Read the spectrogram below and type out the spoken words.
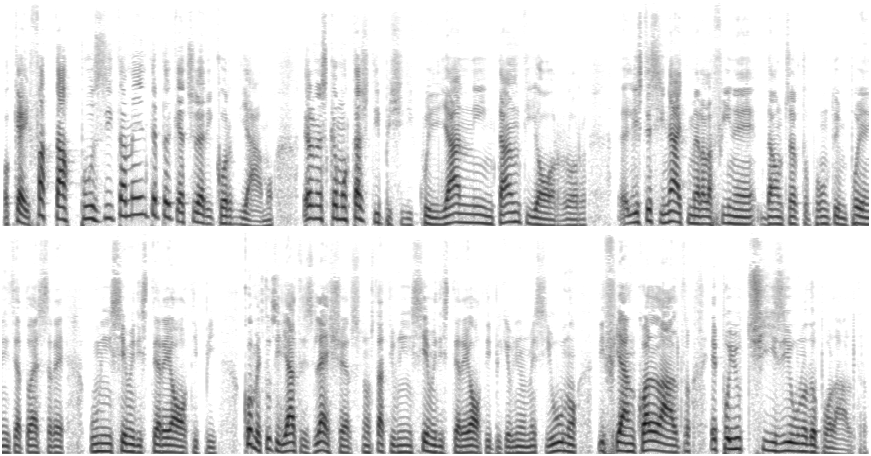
ok? Fatta appositamente perché ce la ricordiamo. Erano escamotage tipici di quegli anni in tanti horror. Eh, gli stessi Nightmare alla fine da un certo punto in poi hanno iniziato a essere un insieme di stereotipi. Come tutti gli altri slasher sono stati un insieme di stereotipi che venivano messi uno di fianco all'altro e poi uccisi uno dopo l'altro.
